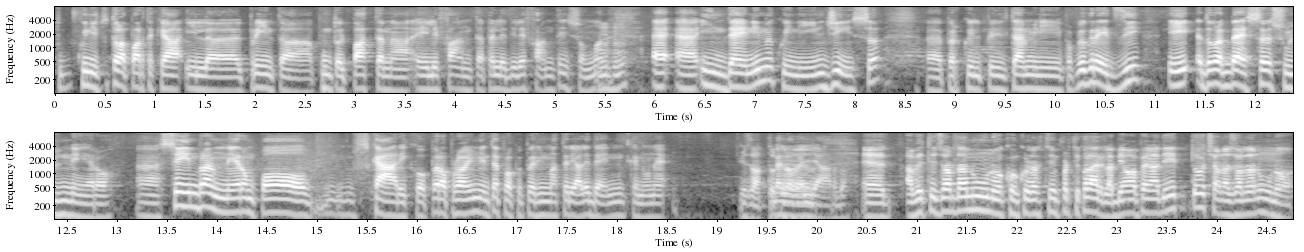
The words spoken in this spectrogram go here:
tu- quindi tutta la parte che ha il, il print, appunto il pattern elefante, a pelle di elefante, insomma, Mhm. è eh, in denim, quindi in jeans, eh, per, quel- per i termini proprio grezzi, e dovrebbe essere sul nero. Eh, sembra un nero un po' scarico, però probabilmente è proprio per il materiale denim che non è Esatto. bello gagliardo. Eh, avete Jordan 1 con colorazioni particolari, l'abbiamo appena detto, c'è una Jordan 1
